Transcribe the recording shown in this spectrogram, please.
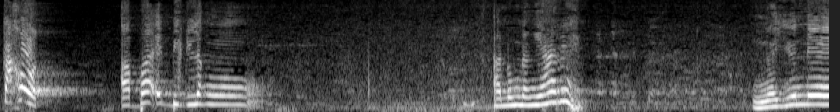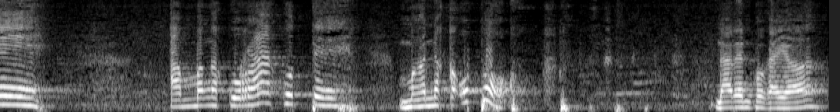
takot. Aba, eh biglang anong nangyari? Ngayon eh, ang mga kurakot eh, mga nakaupo. Naran po kayo?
